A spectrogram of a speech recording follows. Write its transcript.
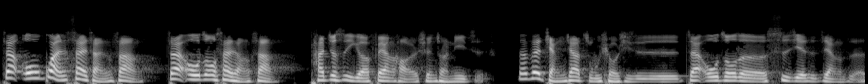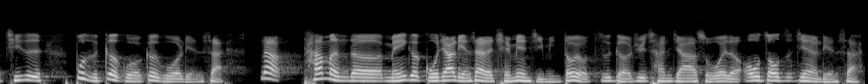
在欧冠赛场上，在欧洲赛场上，它就是一个非常好的宣传例子。那再讲一下足球，其实在欧洲的世界是这样子的，其实不止各国各国联赛。那他们的每一个国家联赛的前面几名都有资格去参加所谓的欧洲之间的联赛，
